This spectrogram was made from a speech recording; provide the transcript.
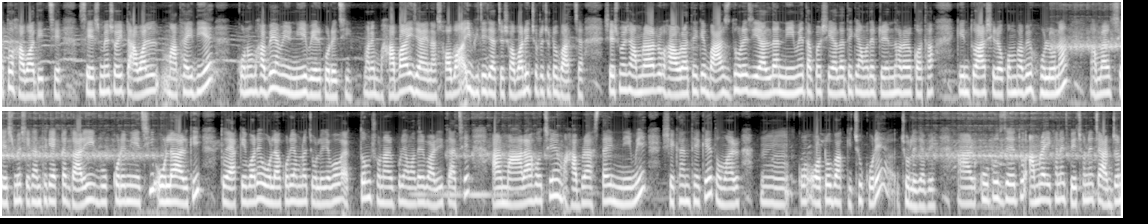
এত হাওয়া দিচ্ছে। শেষমেশ ওই টাওয়াল মাথায় দিয়ে কোনোভাবে আমি নিয়ে বের করেছি। মানে ভাবাই যায় না, সবাই ভিজে যাচ্ছে, সবারই ছোট ছোট বাচ্চা। শেষমেশ আমরা আর হাওড়া থেকে বাস ধরে শিয়ালদা নেমে তারপর শিয়ালদা থেকে আমাদের ট্রেন ধরার কথা। কিন্তু আর সেরকমভাবে হলো না। আমরা শেষমেশ সেখান থেকে একটা গাড়ি বুক করে নিয়েছি, ওলা আর কি। তো একেবারে ওলা করে আমরা চলে যাব একদম সোনারপুরে আমাদের বাড়ির কাছে। আর মারা হচ্ছে হাবড়া রাস্তায় নেমে সেখান থেকে তোমার অটো বা কিছু করে চলে যাবে। আর কুটুস যেহেতু আমরা এখানে পেছনে চারজন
